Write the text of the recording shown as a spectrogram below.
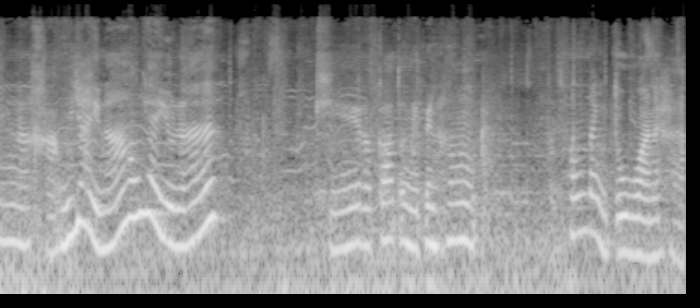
นี่นะคะอู้ใหญ่นะห้องใหญ่อยู่นะ โอเค แล้วก็ตรงนี้เป็นห้อง ห้องแต่งตัวนะคะ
